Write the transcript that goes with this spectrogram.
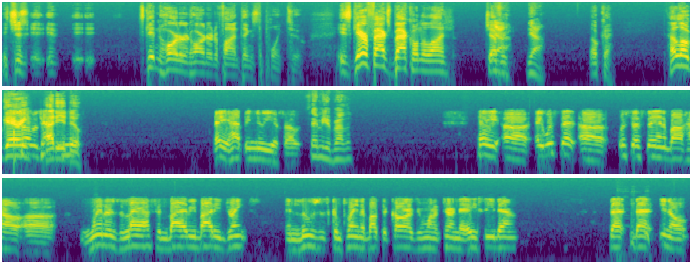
It's just it, it, it, it's getting harder and harder to find things to point to. Is Fax back on the line, Jeffrey? Yeah. yeah. Okay. Hello, Gary. Hello, How do you do? Hey, happy New Year, fellas. Same to you, brother. Hey, uh, hey, what's that? Uh, what's that saying about how uh, winners laugh and buy everybody drinks, and losers complain about the cars and want to turn the AC down? That that you know,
